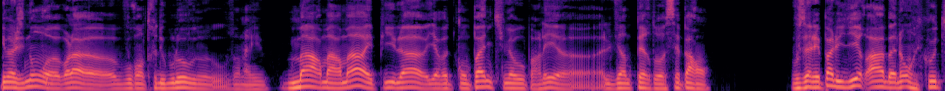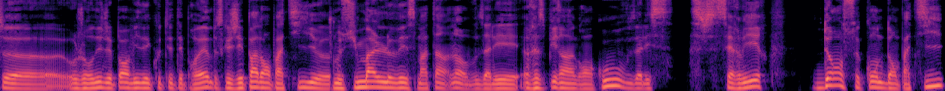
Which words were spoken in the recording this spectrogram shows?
Imaginons, voilà, vous rentrez du boulot, vous, vous, en avez marre, marre, marre, et puis là, il y a votre compagne qui vient vous parler, elle vient de perdre ses parents. Vous allez pas lui dire ah bah non écoute euh, aujourd'hui j'ai pas envie d'écouter tes problèmes parce que j'ai pas d'empathie euh, je me suis mal levé ce matin non vous allez respirer un grand coup vous allez servir dans ce compte d'empathie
